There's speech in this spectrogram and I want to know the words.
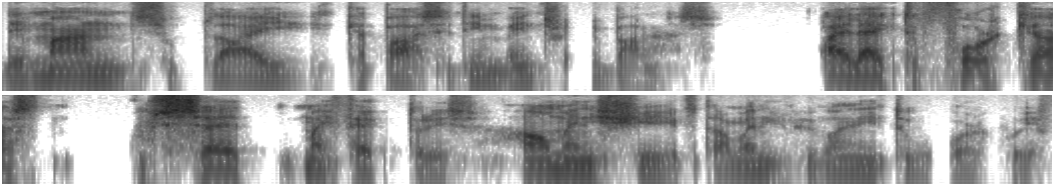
demand, supply, capacity, inventory balance. I like to forecast to set my factories, how many shifts, how many people I need to work with.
